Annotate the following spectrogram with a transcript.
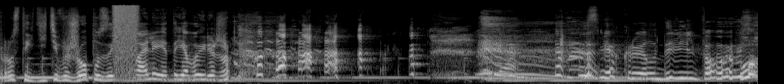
Просто идите в жопу, заебали, это я вырежу. Смех Круэлла Девиль, по-моему.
